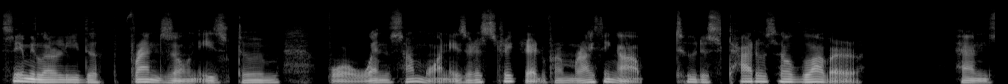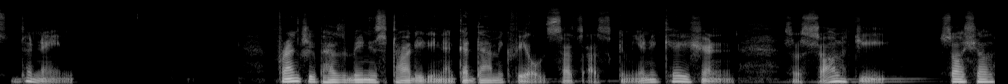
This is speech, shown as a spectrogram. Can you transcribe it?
Similarly, the friend zone is termed for when someone is restricted from rising up to the status of lover, hence the name. Friendship has been studied in academic fields such as communication, sociology, social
